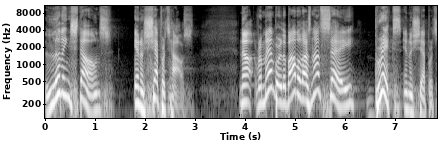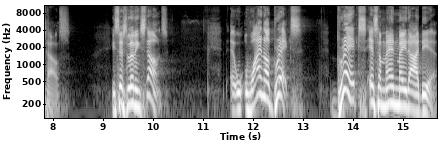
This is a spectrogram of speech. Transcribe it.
living stones in a shepherd's house. Now, remember, the Bible does not say bricks in a shepherd's house, He says living stones. Uh, why not bricks? Bricks is a man made idea.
